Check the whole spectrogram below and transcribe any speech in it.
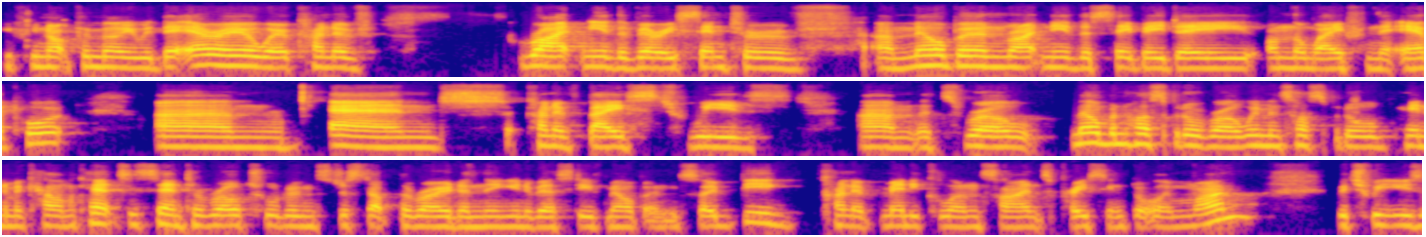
if you're not familiar with the area, we're kind of right near the very centre of um, Melbourne, right near the CBD on the way from the airport, um, and kind of based with um, it's Royal Melbourne Hospital, Royal Women's Hospital, Peter MacCallum Cancer Centre, Royal Children's just up the road, and the University of Melbourne. So big kind of medical and science precinct all in one, which we use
